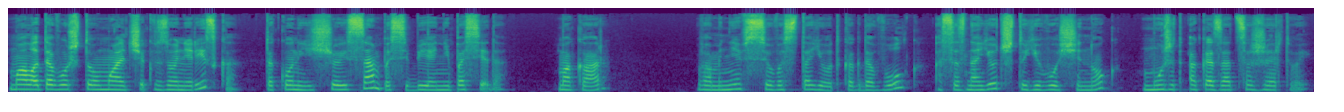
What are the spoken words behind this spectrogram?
Мало того, что мальчик в зоне риска, так он еще и сам по себе непоседа. Макар. Во мне все восстает, когда волк осознает, что его щенок может оказаться жертвой.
